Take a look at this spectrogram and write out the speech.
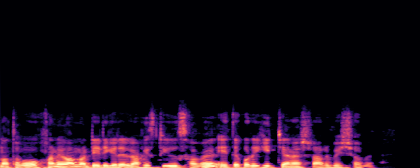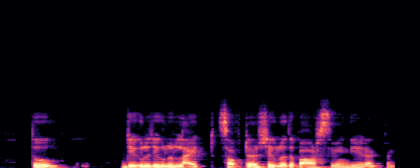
নতবা ওখানেও আমরা ডেডিকেটেড গ্রাফিক্সটি ইউজ হবে, এতে করে হিট জেনারেশন আরও বেশি হবে। তো যেগুলো যেগুলো লাইট সফটওয়্যার সেগুলোতে পাওয়ার সেভিং দিয়ে রাখবেন।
